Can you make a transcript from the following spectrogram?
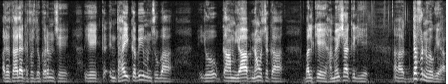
अल्लाह ताला के फजल करम से ये एक इंतहाई कभी मनसूबा जो कामयाब ना हो सका, बल्कि हमेशा के लिए दफन हो गया।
